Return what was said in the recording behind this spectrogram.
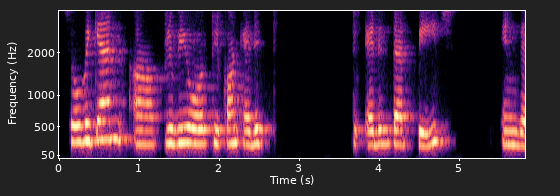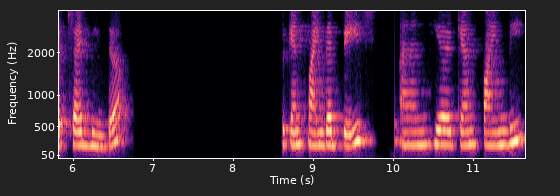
So we can uh, preview or click on edit to edit that page in website builder. So you can find that page and here you can find the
